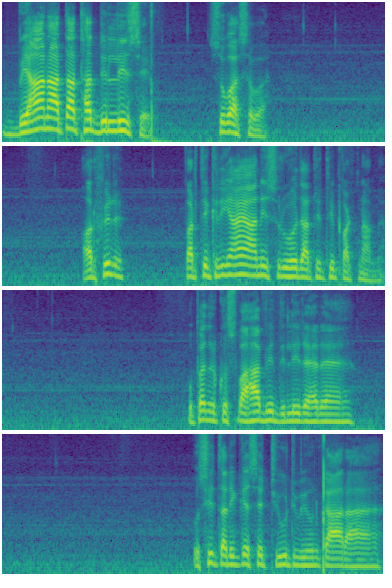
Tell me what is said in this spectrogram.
बयान आता था दिल्ली से, सुबह सुबह, और फिर प्रतिक्रियाएँ आनी शुरू हो जाती थी पटना में। उपेंद्र कुशवाहा भी दिल्ली रह रहे हैं। उसी तरीके से ट्यूट भी उनका आ रहा है।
